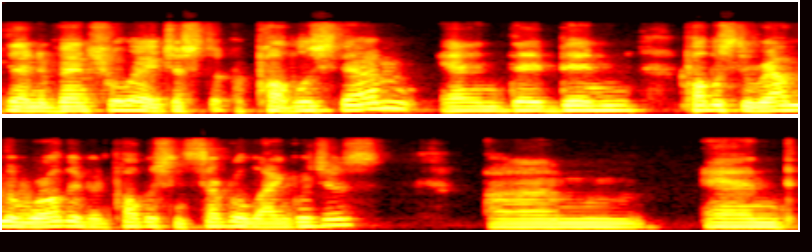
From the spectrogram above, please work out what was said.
then eventually I just published them, and they've been published around the world. They've been published in several languages. Um, and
